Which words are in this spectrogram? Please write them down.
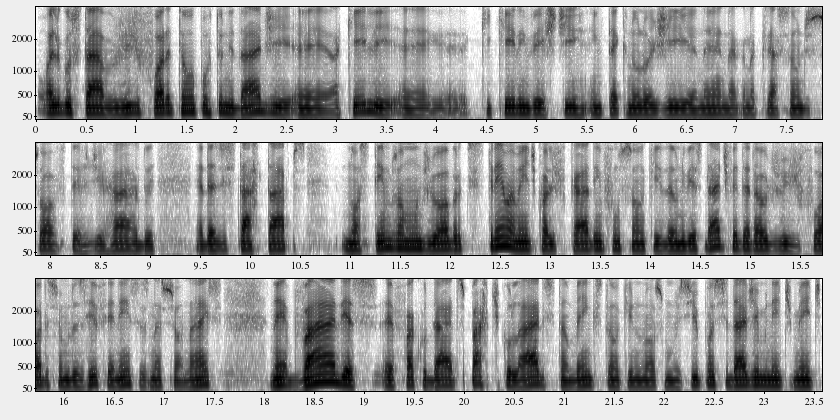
Olha, Gustavo, o Juiz de Fora tem uma oportunidade, é, aquele é, que queira investir em tecnologia, né, na, na, criação de software, de hardware, é, das startups, nós temos uma mão de obra extremamente qualificada em função aqui da Universidade Federal de Juiz de Fora, ser uma das referências nacionais, né? várias é, faculdades particulares também que estão aqui no nosso município, uma cidade eminentemente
